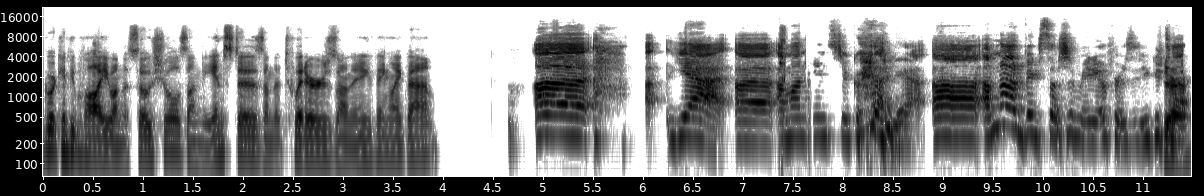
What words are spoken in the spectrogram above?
Where can people follow you on the socials, on the Instas, on the Twitters, on anything like that? Uh, uh, yeah. Uh, I'm on Instagram. yeah. Uh, I'm not a big social media person. You could tell.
